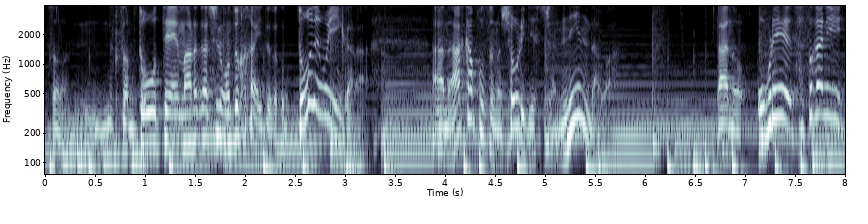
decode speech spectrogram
そのその童貞丸出しの男がいたとかどうでもいいから。あの赤ポスの勝利ですじゃねえんだわ。あの俺さすがに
